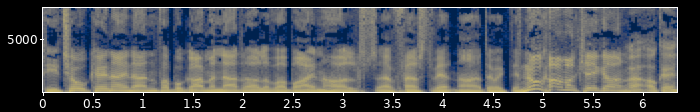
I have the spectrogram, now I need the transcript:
De to kender hinanden fra programmet Natholdet, hvor Breinholt er fast ved... Nej, det var ikke det. Nu kommer kiggeren! Ja, okay.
